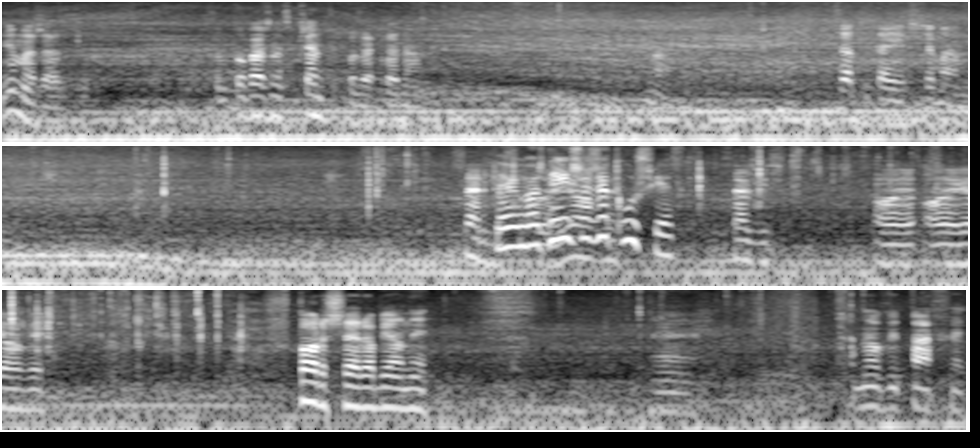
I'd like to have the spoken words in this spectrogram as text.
Nie ma żartu. Są poważne sprzęty pozakładane. No. Co tutaj jeszcze mamy? Serwis Najważniejsze, że kurz jest. Serwis ole- olejowy w Porsche robiony e, nowy pasek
